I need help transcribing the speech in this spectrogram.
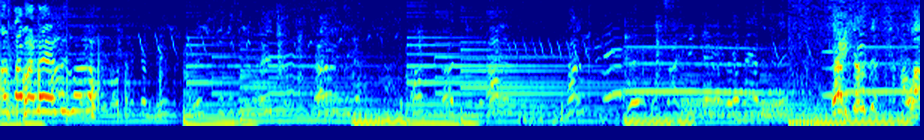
মাথা ফাটা শালা,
